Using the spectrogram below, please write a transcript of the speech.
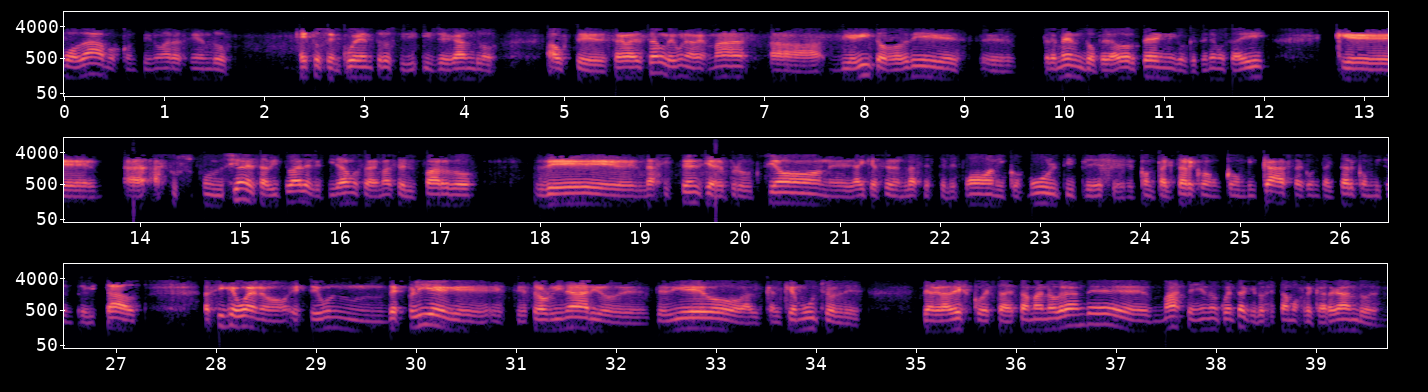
podamos continuar haciendo estos encuentros y, llegando a ustedes. Agradecerle una vez más a Dieguito Rodríguez, tremendo operador técnico que tenemos ahí, que a, sus funciones habituales le tiramos además el fardo de la asistencia de producción, eh, hay que hacer enlaces telefónicos múltiples, eh, contactar con, con mi casa, contactar con mis entrevistados. Así que bueno, este un despliegue este, extraordinario de, Diego, al, que mucho le, le agradezco esta, esta mano grande, más teniendo en cuenta que los estamos recargando en,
